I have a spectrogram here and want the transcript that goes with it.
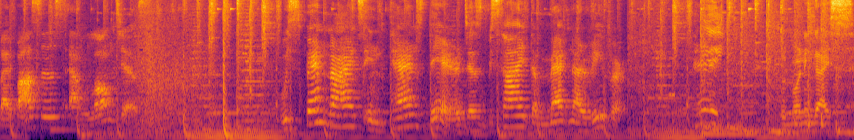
by buses and launches. We spent nights in tents there just beside the Meghna River. Hey! Good morning guys.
